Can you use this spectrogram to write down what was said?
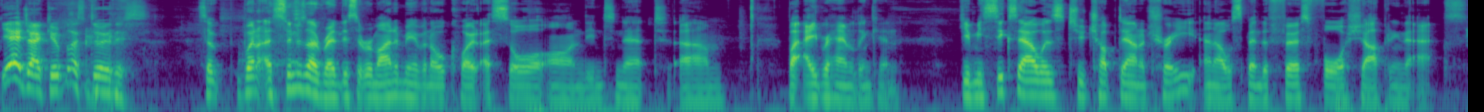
Yeah, Jacob, let's do this. So when as soon as I read this, it reminded me of an old quote I saw on the internet um, by Abraham Lincoln. Give me six hours to chop down a tree, and I will spend the first four sharpening the axe.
